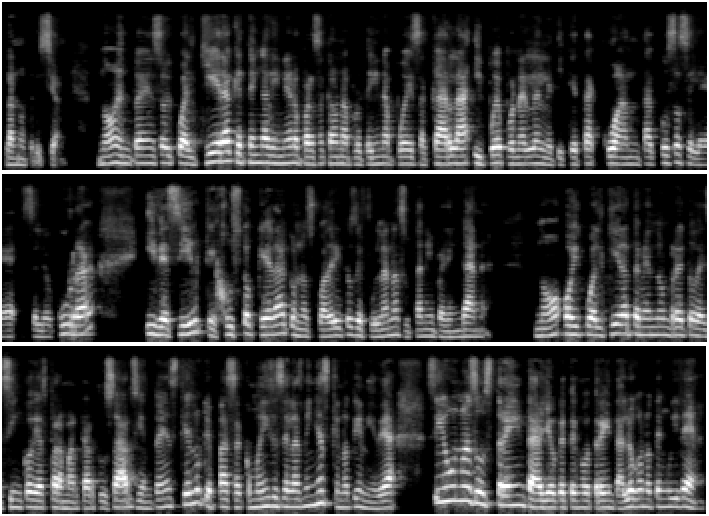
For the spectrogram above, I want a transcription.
la nutrición, ¿no? Entonces, hoy cualquiera que tenga dinero para sacar una proteína puede sacarla y puede ponerle en la etiqueta cuánta cosa se le, se le ocurra y decir que justo queda con los cuadritos de fulana, sutana y perengana. ¿No? Hoy cualquiera te vende un reto de cinco días para marcar tus apps y entonces, ¿qué es lo que pasa? Como dices, en las niñas que no tienen idea, si uno es sus 30, yo que tengo 30, luego no tengo idea,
